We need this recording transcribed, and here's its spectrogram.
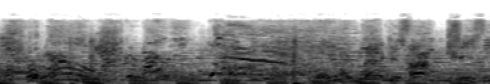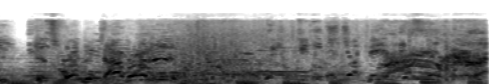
Macaroni, macaroni. Oh, the mac is hot and cheesy. It's from the dive right in. Wait, Did he just jump in?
